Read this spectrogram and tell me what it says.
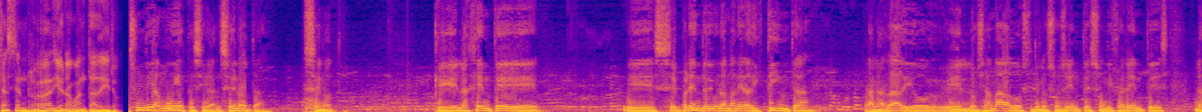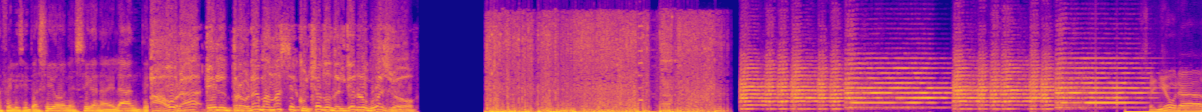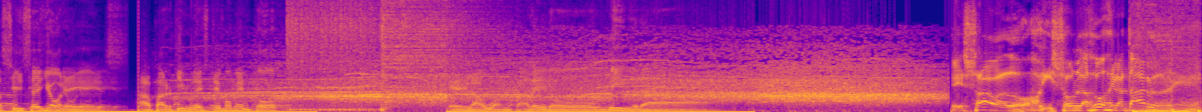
Estás en Radio El Aguantadero. Es un día muy especial, se nota, se nota. Que la gente eh, se prende de una manera distinta a la radio, eh, los llamados de los oyentes son diferentes, las felicitaciones, sigan adelante. Ahora el programa más escuchado del día uruguayo. Señoras y señores, a partir de este momento, el aguantadero vibra. Es sábado y son las 2 de la tarde.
